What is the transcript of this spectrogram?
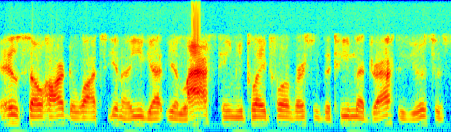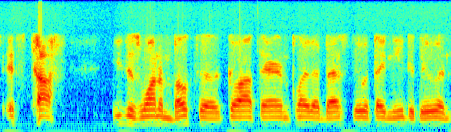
it was so hard to watch. You know, you got your last team you played for versus the team that drafted you. It's just it's tough. You just want them both to go out there and play their best, do what they need to do, and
